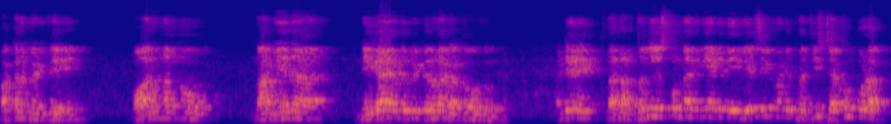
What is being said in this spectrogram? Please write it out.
పక్కన పెడితే వారు నన్ను నా మీద నిఘా ఎంత పెట్టారో నాకు అర్థం అవుతుంది అంటే నన్ను అర్థం చేసుకోవడానికి అంటే నేను వేసేటువంటి ప్రతి స్టెప్ కూడా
